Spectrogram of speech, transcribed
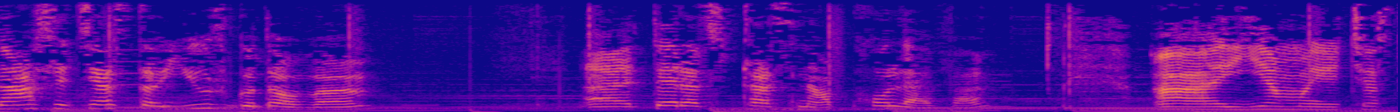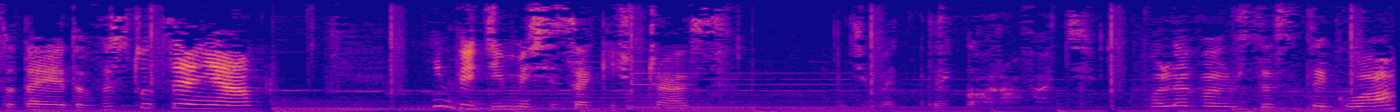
Nasze ciasto już gotowe. E, teraz czas na polewę. A ja moje ciasto daję do wystudzenia i widzimy się za jakiś czas. Będziemy dekorować. Polewa już zastygła,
